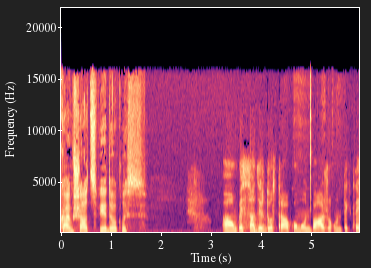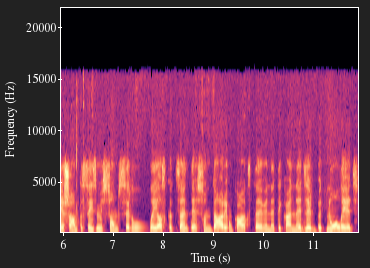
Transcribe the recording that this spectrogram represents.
Kā jums šāds viedoklis? Um, es sadzirdu uztraukumu un bāžu, un tik tiešām tas izmisums ir liels, kad centies un dari, un kāds tevi ne tikai nedzird, bet noliedz.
